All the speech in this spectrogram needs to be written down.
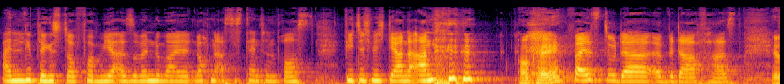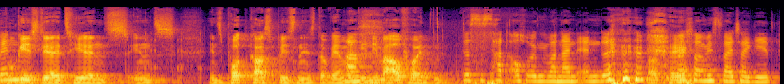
einen Lieblingsjob von mir. Also wenn du mal noch eine Assistentin brauchst, biete ich mich gerne an, Okay? falls du da äh, Bedarf hast. Ja, wenn, du gehst ja jetzt hier ins, ins, ins Podcast-Business, da werden wir Ach. die nicht mehr aufhalten. Das ist, hat auch irgendwann ein Ende. Okay. Mal schauen, wie es weitergeht.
